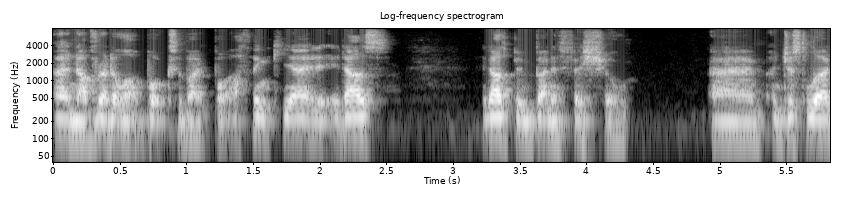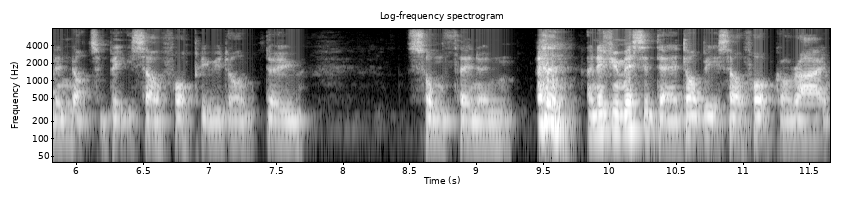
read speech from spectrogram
And I've read a lot of books about, but I think yeah, it, it has it has been beneficial, um, and just learning not to beat yourself up if you don't do something, and and if you miss a day, don't beat yourself up. Go right.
